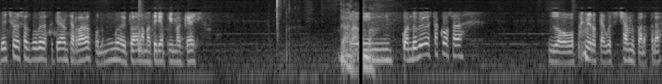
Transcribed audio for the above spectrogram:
De hecho, esas bóvedas se quedan cerradas por lo mismo de toda la materia prima que hay. Em, cuando veo esta cosa, lo primero que hago es echarme para atrás.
